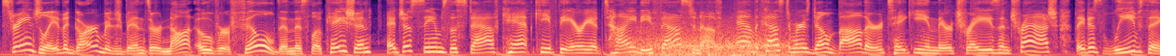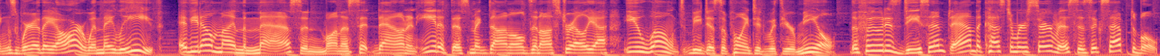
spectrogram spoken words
Strangely, the garbage bins are not overfilled in this location. It just seems the staff can't keep the area tidy fast enough, and the customers don't bother taking their trays and trash, they just leave things where they are when they leave. If you don't mind the mess and want to sit down and eat at this McDonald's in Australia, you won't be disappointed with your meal. The food is decent and the customer service is acceptable.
